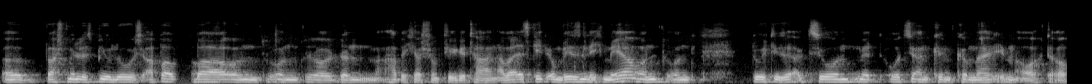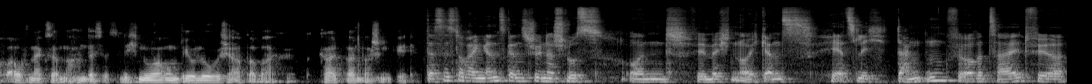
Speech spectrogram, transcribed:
Waschmittel ist biologisch abbaubar und, und ja, dann habe ich ja schon viel getan. Aber es geht um wesentlich mehr und, und durch diese Aktion mit Ozeankind können wir eben auch darauf aufmerksam machen, dass es nicht nur um biologische Abbaubarkeit beim Waschen geht. Das ist doch ein ganz, ganz schöner Schluss. Und wir möchten euch ganz herzlich danken für eure Zeit, für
